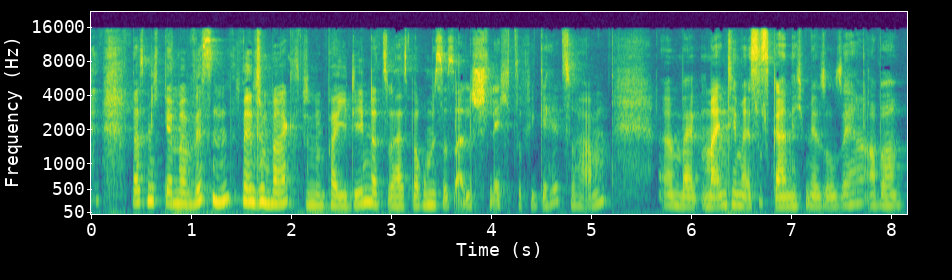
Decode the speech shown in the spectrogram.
Lass mich gerne mal wissen, wenn du magst, wenn du ein paar Ideen dazu hast, warum ist das alles schlecht, so viel Geld zu haben. Ähm, weil mein Thema ist es gar nicht mehr so sehr, aber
